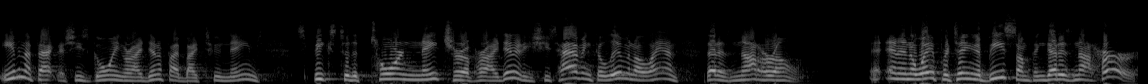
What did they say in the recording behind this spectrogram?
Even the fact that she's going or identified by two names speaks to the torn nature of her identity. She's having to live in a land that is not her own. And in a way, pretending to be something that is not her.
